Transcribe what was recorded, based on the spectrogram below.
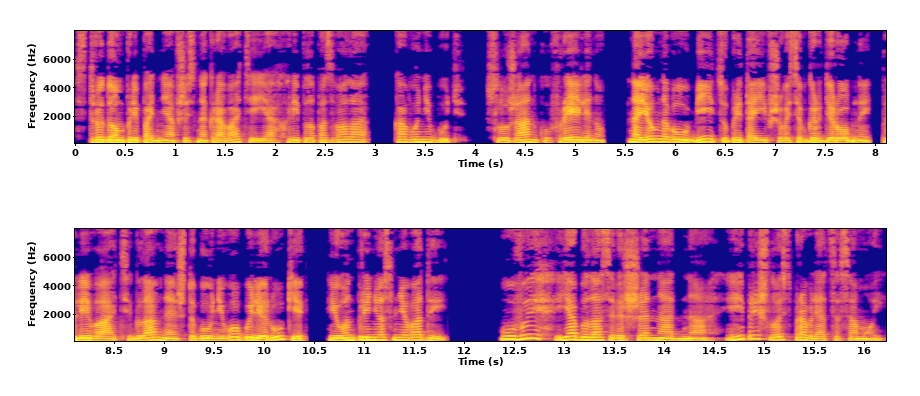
С трудом приподнявшись на кровати, я хрипло позвала кого-нибудь. Служанку, фрейлину, наемного убийцу, притаившегося в гардеробной. Плевать, главное, чтобы у него были руки, и он принес мне воды. Увы, я была совершенно одна, и пришлось справляться самой.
